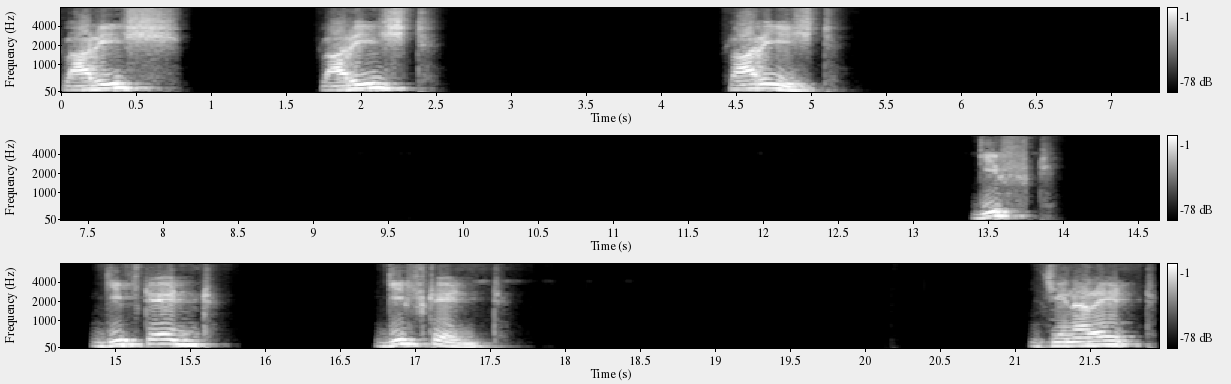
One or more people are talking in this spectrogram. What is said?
Flourish, flourished, flourished. Gift, gifted, gifted. Generate,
